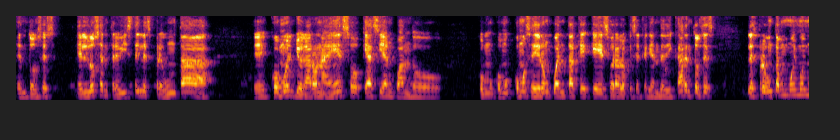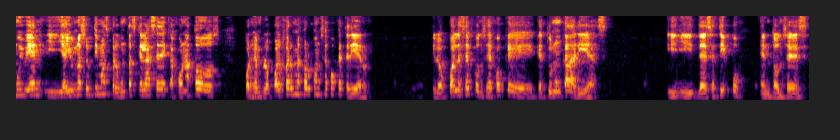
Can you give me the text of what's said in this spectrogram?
Entonces, él los entrevista y les pregunta eh, cómo llegaron a eso, qué hacían cuando, cómo, cómo, cómo se dieron cuenta que, que eso era lo que se querían dedicar. Entonces, les preguntan muy, muy, muy bien. Y hay unas últimas preguntas que él hace de cajón a todos. Por ejemplo, ¿cuál fue el mejor consejo que te dieron? Y lo cuál es el consejo que, que tú nunca darías. Y, y de ese tipo. Entonces,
